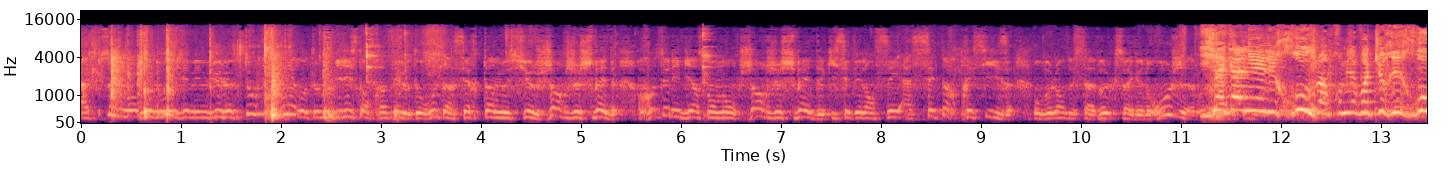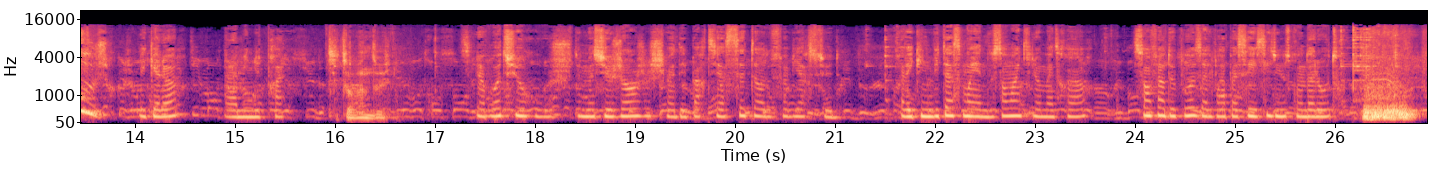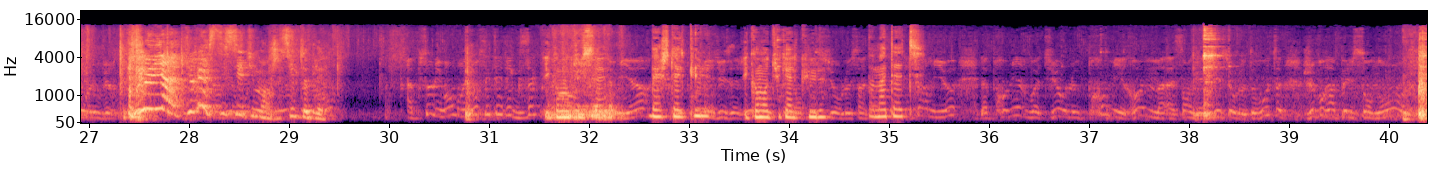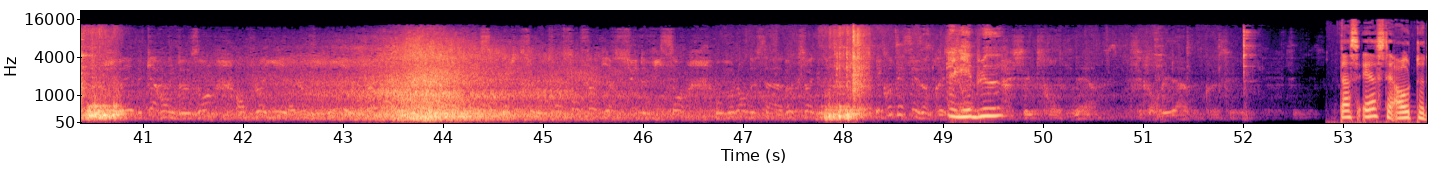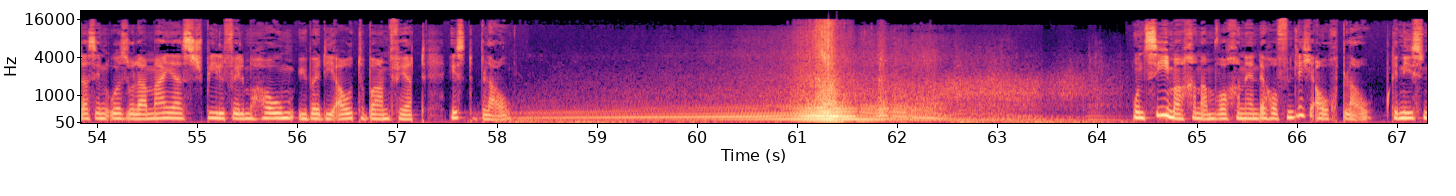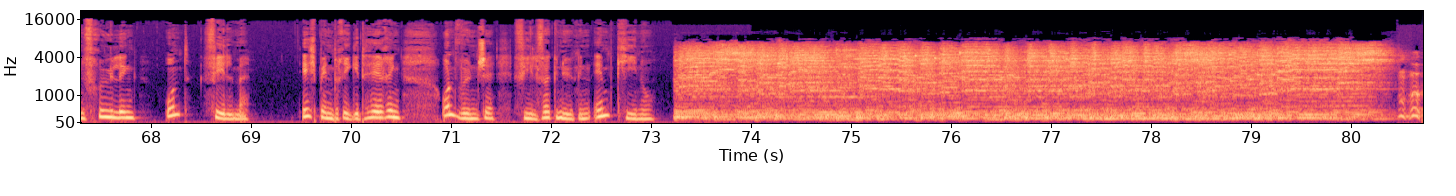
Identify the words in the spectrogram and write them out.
Absolument renouveau. J'ai même vu le tout premier automobiliste emprunter l'autoroute, un certain monsieur Georges Schwed. Retenez bien son nom, Georges Schwed, qui s'était lancé à 7 heures précises au volant de sa Volkswagen rouge. J'ai gagné, elle est rouge, ma première voiture est rouge. Et quelle heure? À la minute près. 7h22. La voiture rouge de Monsieur Georges Schwed est partie à 7 heures de Fabière Sud. Avec une vitesse moyenne de 120 km/h, sans faire de pause, elle devra passer ici d'une seconde à l'autre. Julien, tu restes ici et tu manges, s'il te plaît. Et comment tu sais Ben, je calcule. Et comment tu calcules Dans ma tête. La première voiture, le premier homme à s'engager sur l'autoroute. Je vous rappelle son nom, Georges Schwed, 42 ans, employé à Elle est bleue. Das erste Auto, das in Ursula Meyers Spielfilm Home über die Autobahn fährt, ist blau. Und Sie machen am Wochenende hoffentlich auch blau, genießen Frühling und Filme. Ich bin Brigitte Hering und wünsche viel Vergnügen im Kino.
